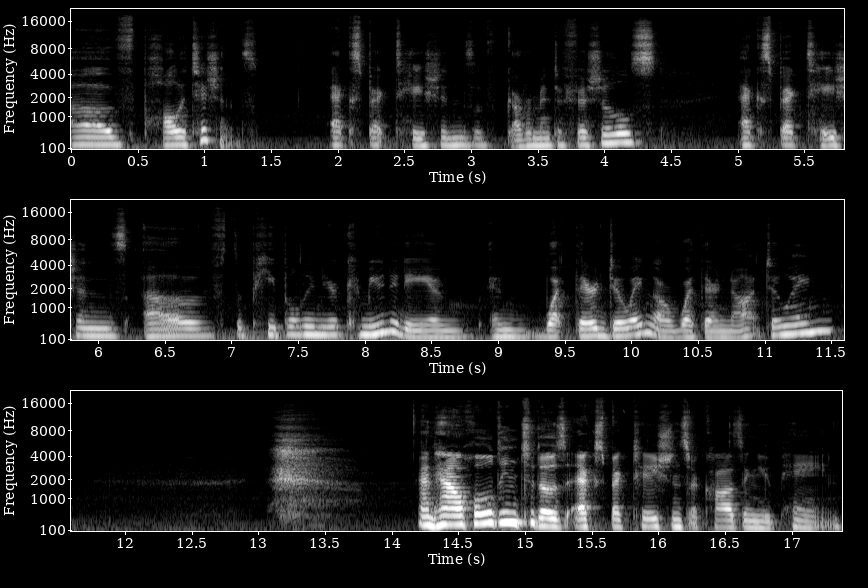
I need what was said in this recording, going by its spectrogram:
of politicians, expectations of government officials, expectations of the people in your community and, and what they're doing or what they're not doing. And how holding to those expectations are causing you pain.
